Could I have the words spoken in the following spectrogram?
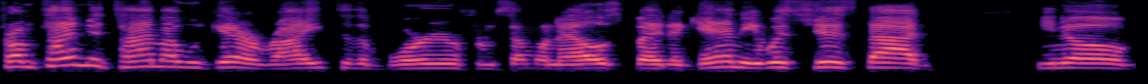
From time to time i would get a ride to the border from someone else. But again it was just that you know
